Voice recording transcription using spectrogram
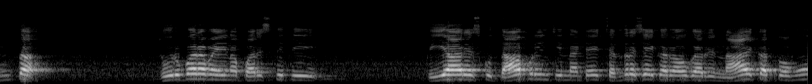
ఇంత దుర్భరమైన పరిస్థితి పిఆర్ఎస్కు దాపురించిందంటే చంద్రశేఖరరావు గారి నాయకత్వము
